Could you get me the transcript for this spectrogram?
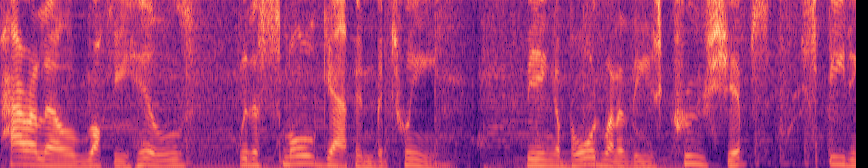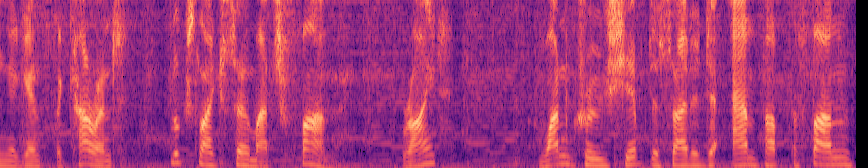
parallel rocky hills with a small gap in between. Being aboard one of these cruise ships, speeding against the current, looks like so much fun, right? One cruise ship decided to amp up the fun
